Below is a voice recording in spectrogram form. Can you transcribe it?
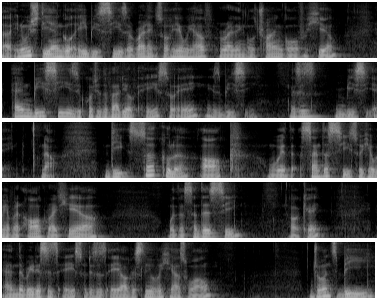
uh, in which the angle ABC is a right angle. So here we have right angle triangle over here, and BC is equal to the value of A, so A is BC. This is BCA. Now, the circular arc with center C, so here we have an arc right here with the center C, okay, and the radius is A, so this is A obviously over here as well. Joins B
